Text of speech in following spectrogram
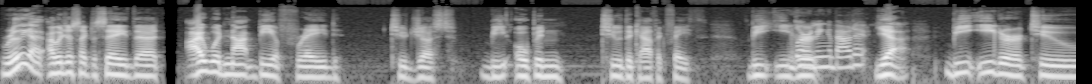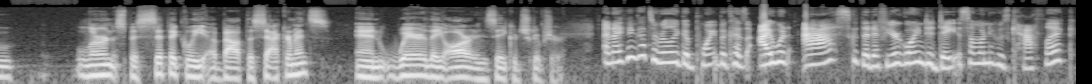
Really, I, I would just like to say that I would not be afraid to just be open to the Catholic faith. Be eager learning about it. Yeah, be eager to learn specifically about the sacraments and where they are in sacred scripture. And I think that's a really good point because I would ask that if you're going to date someone who's Catholic,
